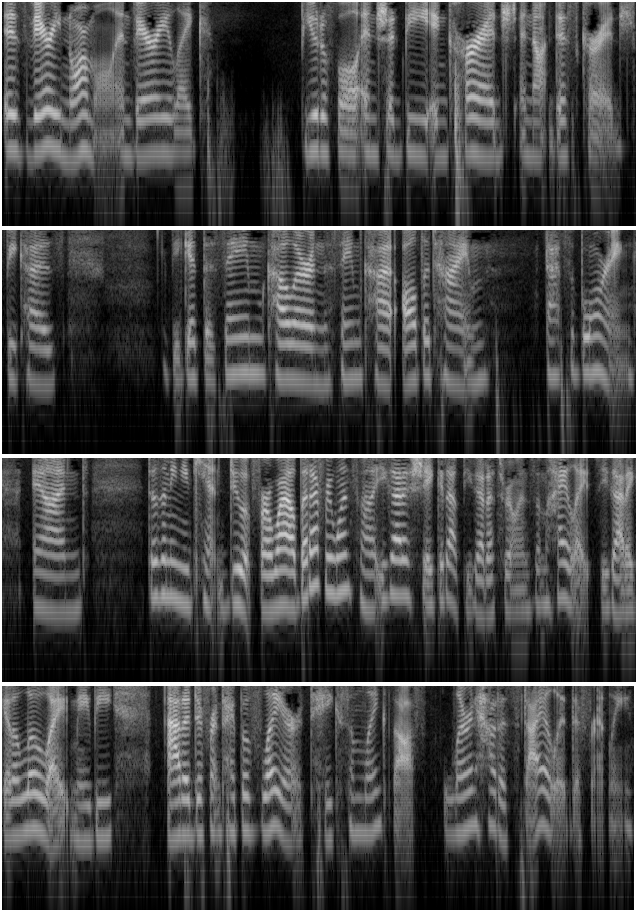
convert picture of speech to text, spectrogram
is very normal and very like beautiful and should be encouraged and not discouraged because if you get the same color and the same cut all the time, that's boring. And doesn't mean you can't do it for a while, but every once in a while you got to shake it up. You got to throw in some highlights. You got to get a low light, maybe add a different type of layer, take some length off, learn how to style it differently.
